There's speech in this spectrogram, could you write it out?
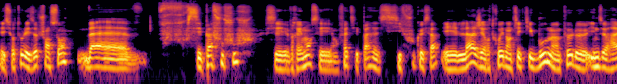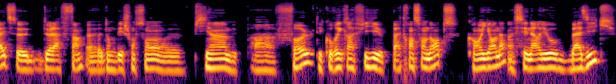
et surtout les autres chansons, bah, c'est pas foufou c'est vraiment, c'est en fait, c'est pas si fou que ça. Et là, j'ai retrouvé dans Tic Tic Boom un peu le In the Heights euh, de la fin, euh, donc des chansons euh, bien mais pas folles, des chorégraphies pas transcendantes quand il y en a, un scénario basique,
